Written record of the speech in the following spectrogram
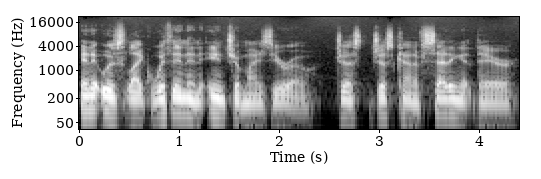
and it was like within an inch of my zero just just kind of setting it there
